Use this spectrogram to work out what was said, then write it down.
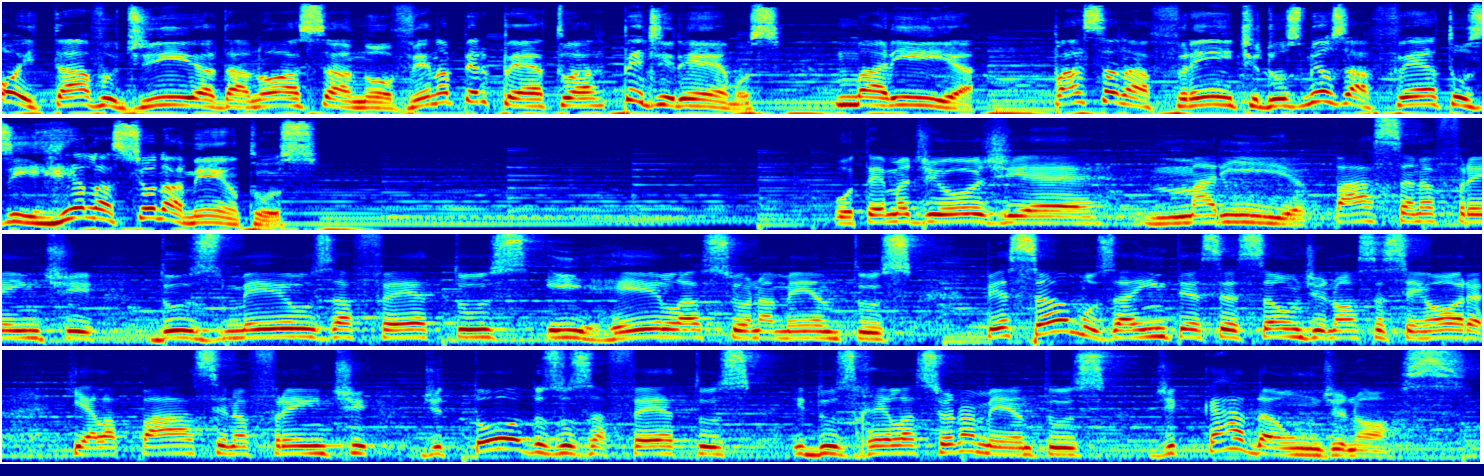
oitavo dia da nossa novena perpétua, pediremos: Maria, passa na frente dos meus afetos e relacionamentos. O tema de hoje é Maria, passa na frente dos meus afetos e relacionamentos. Peçamos a intercessão de Nossa Senhora que ela passe na frente de todos os afetos e dos relacionamentos de cada um de nós.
